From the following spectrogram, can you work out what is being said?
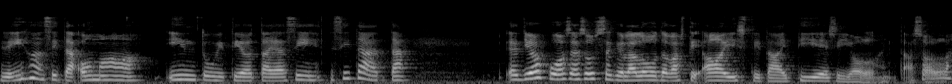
Eli ihan sitä omaa intuitiota ja si- sitä, että, että joku osa sussa kyllä luultavasti aisti tai tiesi jollain tasolla.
